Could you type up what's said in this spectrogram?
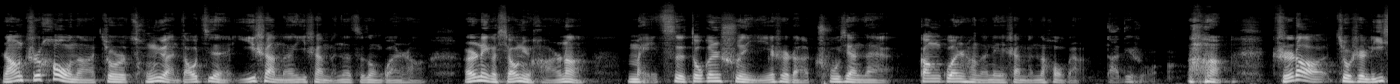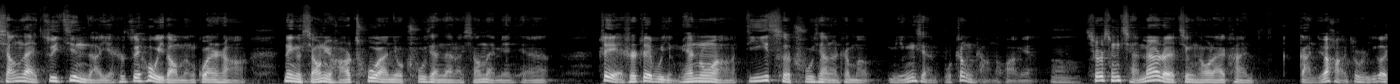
然后之后呢，就是从远到近，一扇门一扇门的自动关上，而那个小女孩呢，每次都跟瞬移似的出现在刚关上的那扇门的后边打地鼠啊，直到就是离祥仔最近的，也是最后一道门关上，那个小女孩突然就出现在了祥仔面前。这也是这部影片中啊第一次出现了这么明显不正常的画面。嗯，其实从前面的镜头来看，感觉好像就是一个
